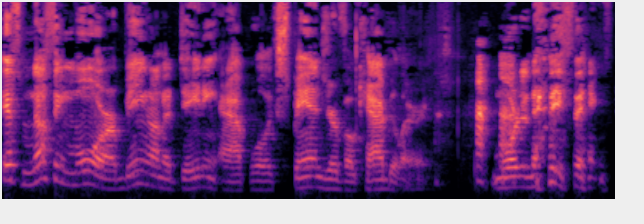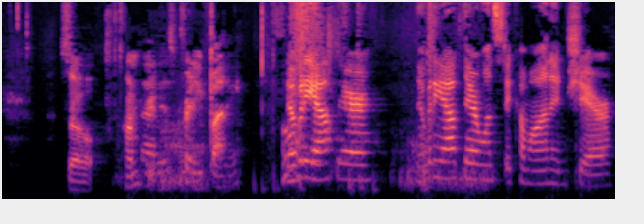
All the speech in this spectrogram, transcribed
if nothing more, being on a dating app will expand your vocabulary more than anything. So I'm That is pretty funny. Oh. Nobody out there, nobody out there wants to come on and share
